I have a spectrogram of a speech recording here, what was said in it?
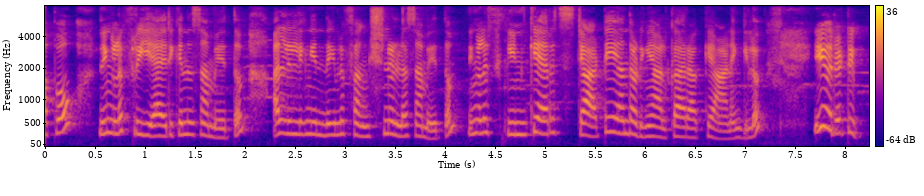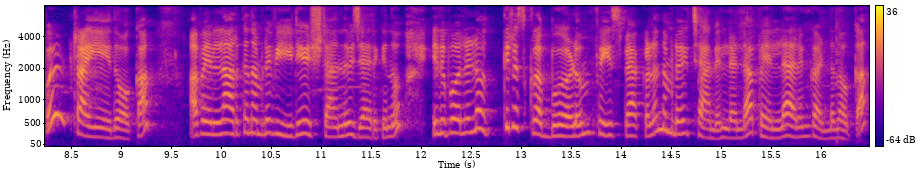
അപ്പോൾ നിങ്ങൾ ഫ്രീ ആയിരിക്കുന്ന സമയത്തും അല്ലെങ്കിൽ എന്തെങ്കിലും ഫങ്ഷൻ ഉള്ള സമയത്തും നിങ്ങൾ സ്കിൻ കെയർ സ്റ്റാർട്ട് ചെയ്യാൻ തുടങ്ങിയ ആൾക്കാരൊക്കെ ആണെങ്കിലും ഈ ഒരു ടിപ്പ് ട്രൈ ചെയ്ത് നോക്കാം. അപ്പോൾ എല്ലാവർക്കും നമ്മുടെ വീഡിയോ ഇഷ്ടമാണെന്ന് വിചാരിക്കുന്നു. ഇതുപോലുള്ള ഒത്തിരി സ്ക്രബുകളും ഫേസ് പാക്കുകളും നമ്മുടെ ചാനലിലുണ്ട് അപ്പോൾ എല്ലാവരും കണ്ടു നോക്കാം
